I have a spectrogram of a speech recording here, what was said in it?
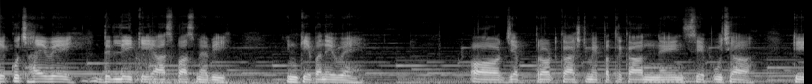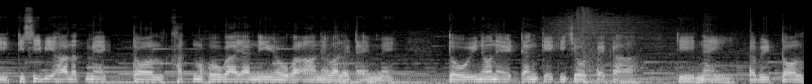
ये कुछ हाईवे दिल्ली के आसपास में अभी इनके बने हुए हैं। और जब ब्रॉडकास्ट में पत्रकार ने इनसे पूछा कि किसी भी हालत में टोल ख़त्म होगा या नहीं होगा आने वाले टाइम में तो इन्होंने डंके की चोट पे कहा कि नहीं कभी टोल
